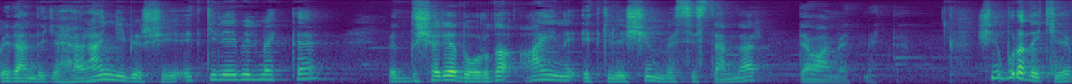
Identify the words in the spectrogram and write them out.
bedendeki herhangi bir şeyi etkileyebilmekte ve dışarıya doğru da aynı etkileşim ve sistemler devam etmekte. Şimdi buradaki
